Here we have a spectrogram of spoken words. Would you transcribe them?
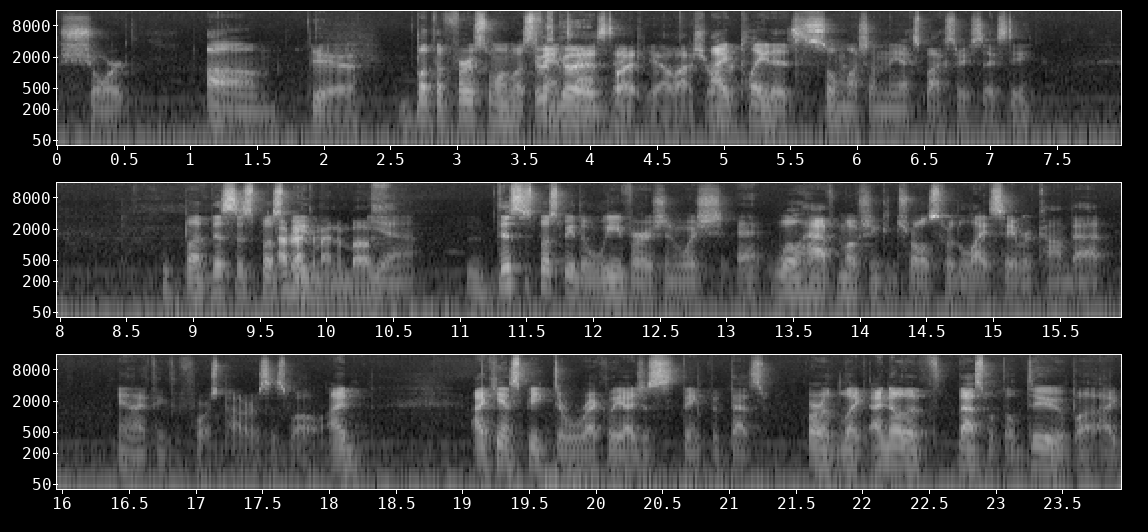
short. Um, yeah, but the first one was it was fantastic. good, but yeah, a lot shorter. I played it so much on the Xbox 360. But this is supposed I'd to be recommend 'em both. Yeah. This is supposed to be the Wii version, which eh, will have motion controls for the lightsaber combat, and I think the force powers as well. I, I can't speak directly. I just think that that's or like I know that that's what they'll do, but I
